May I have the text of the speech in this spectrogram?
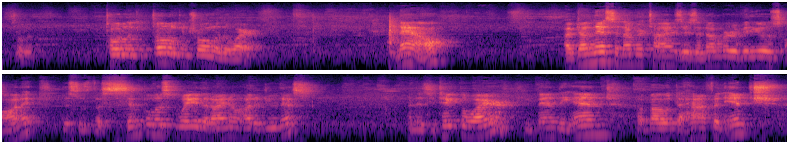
So total, total control of the wire. Now, I've done this a number of times. There's a number of videos on it. This is the simplest way that I know how to do this. And as you take the wire, you bend the end about a half an inch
